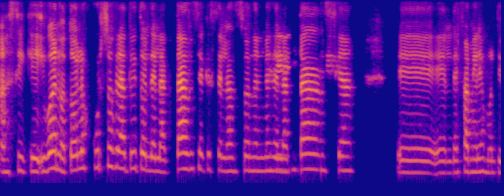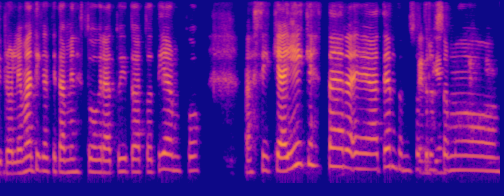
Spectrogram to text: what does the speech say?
Así que, y bueno, todos los cursos gratuitos, el de lactancia que se lanzó en el mes de lactancia, eh, el de familias multiproblemáticas, que también estuvo gratuito harto tiempo. Así que ahí hay que estar eh, atentos. Nosotros somos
